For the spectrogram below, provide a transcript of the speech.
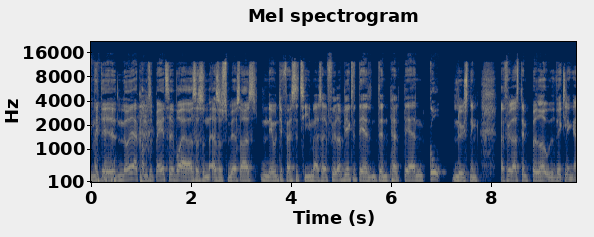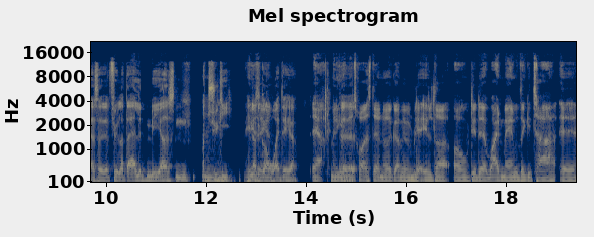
Men det er noget, jeg er kommet tilbage til, hvor jeg også er sådan, altså som jeg så også nævnte de første timer, altså jeg føler virkelig, det er, den, det er en god løsning. Jeg føler også, det er en bedre udvikling. Altså jeg føler, der er lidt mere sådan at tykke i, helt når det går sikkert. over i det her. Ja, men igen, øh, jeg tror også, det har noget at gøre med, at man bliver ældre, og det der white man with the guitar, øh,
